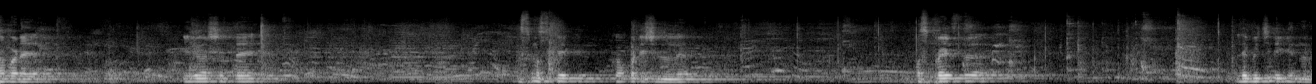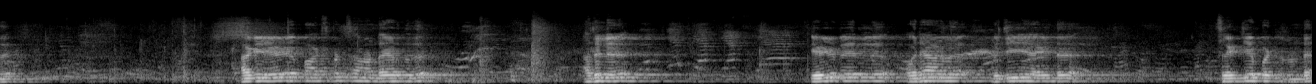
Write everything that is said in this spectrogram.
നമ്മുടെ ഈ വർഷത്തെ ക്രിസ്മസ് കേക്ക് കോമ്പറ്റീഷനിൽ ഫസ്റ്റ് പ്രൈസ് ലഭിച്ചിരിക്കുന്നത്. ആകെ ഏഴ് പാർട്ടിസിപ്പൻസ് ആണ് ഉണ്ടായിരുന്നത്. അതിൽ ഏഴ് പേരിൽ ഒരാൾ വിജയിയായിട്ട് സെലക്ട് ചെയ്യപ്പെട്ടിട്ടുണ്ട്.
